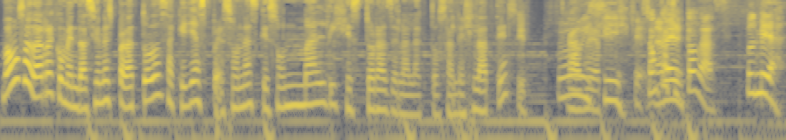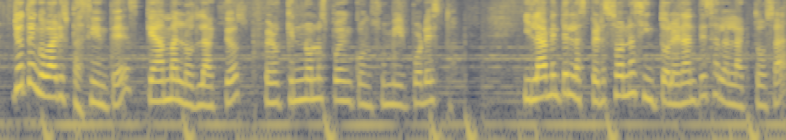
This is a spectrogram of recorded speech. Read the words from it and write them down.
Vamos a dar recomendaciones para todas aquellas personas que son mal digestoras de la lactosa. ¿Les late? Sí. A Uy, ver. sí. Son a casi ver. todas. Pues mira, yo tengo varios pacientes que aman los lácteos, pero que no los pueden consumir por esto. Y realmente las personas intolerantes a la lactosa,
